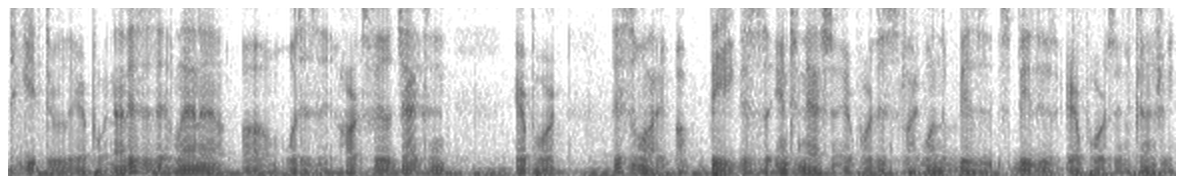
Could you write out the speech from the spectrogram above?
to get through the airport. Now this is Atlanta, um, what is it, Hartsfield Jackson Airport. This is like a big. This is an international airport. This is like one of the busiest busiest airports in the country.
